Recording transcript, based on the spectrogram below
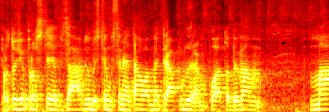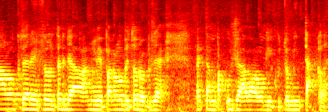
protože prostě vzadu byste museli natahovat metr a půl rampu a to by vám málo který filtr dal a vypadalo by to dobře, tak tam pak už dává logiku to mít takhle.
